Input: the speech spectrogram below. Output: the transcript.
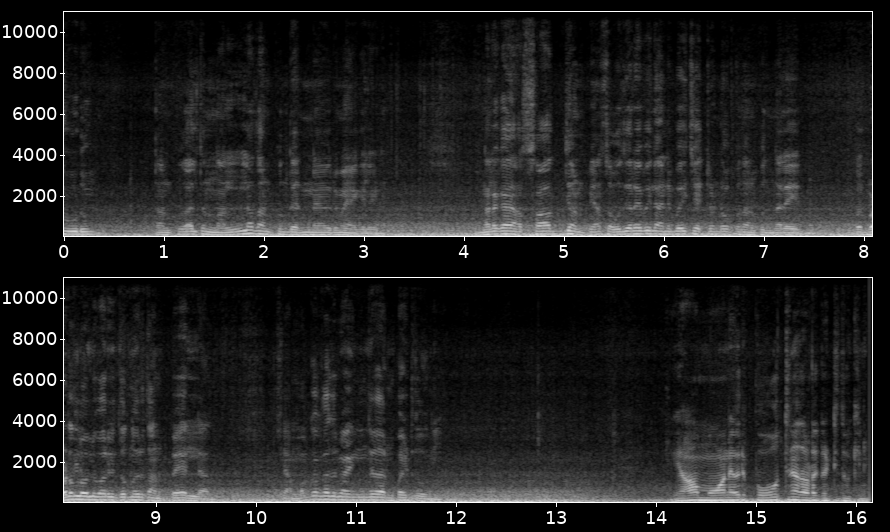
ചൂടും തണുപ്പ് കാലത്ത് നല്ല തണുപ്പും തന്നെ ഒരു മേഖലയാണ്. ഇന്നലൊക്കെ അസാധ്യ തണുപ്പ് ഞാൻ സൗദി അറേബ്യയിൽ അനുഭവിച്ച ഏറ്റവും ടോപ്പ് തണുപ്പ് ഇന്നലെയായിരുന്നു. അപ്പോൾ ഇവിടെ ഉള്ളവർ പറയും ഇതൊന്നും ഒരു തണുപ്പേ അല്ല. പക്ഷെ നമുക്കൊക്കെ അത് ഭയങ്കര തണുപ്പായിട്ട് തോന്നി. ആ മോനെ ഒരു പോത്തിനെ അതവിടെ കെട്ടി തൂക്കിന്.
